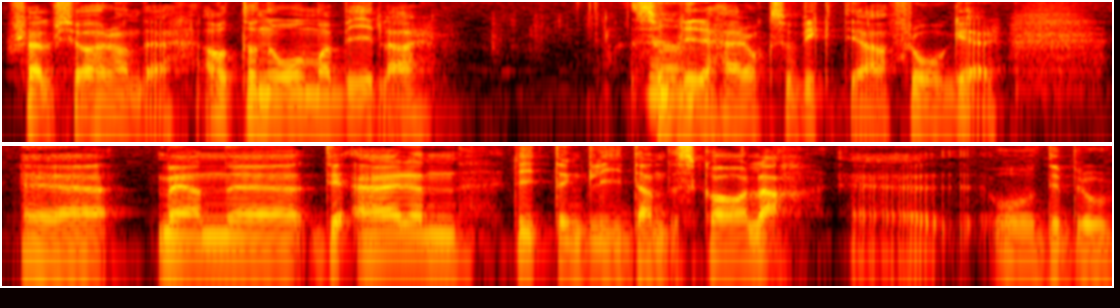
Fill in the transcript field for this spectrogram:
självkörande autonoma bilar så ja. blir det här också viktiga frågor. Eh, men eh, det är en liten glidande skala. Och det beror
